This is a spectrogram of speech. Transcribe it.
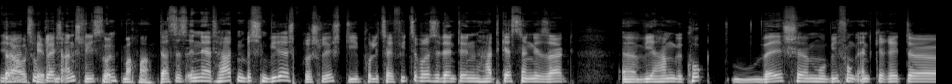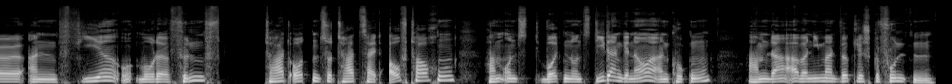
Ja, dazu okay. gleich anschließen? Gut, mach mal. Das ist in der Tat ein bisschen widersprüchlich. Die Polizeivizepräsidentin hat gestern gesagt, äh, wir haben geguckt, welche Mobilfunkendgeräte an vier oder fünf Tatorten zur Tatzeit auftauchen, haben uns, wollten uns die dann genauer angucken, haben da aber niemand wirklich gefunden.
